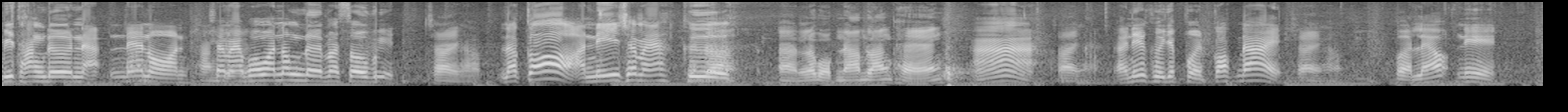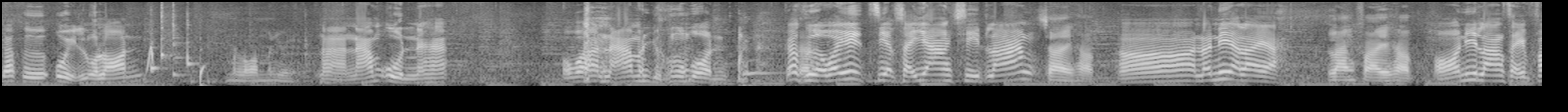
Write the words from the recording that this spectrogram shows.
มีทางเดินน่ะแน่นอน ทางเดิน ใช่ไหมเพราะว่าต้องเดินมาเซอร์วิสใช่ครับ แล้วก็อันนี้ใช่ไหมคือ อ่าระบบน้ำล้างแผงอ่า ใช่ครับอันนี้คือจะเปิดก๊อกได้ ใช่ครับ เปิดแล้วนี่ก็คืออุ้ยร้อนมันร้อนมันอยู่ อ่าน้ำอุ่นนะฮะ เพราะว่า น้ำมันอยู่ข้างบน ก็คือเอาไว้เสียบสายยางฉีดล้าง ใช่ครับอ๋อ แล้วนี่อะไรอะ รางไฟครับ อ๋อ นี่รางสายไฟ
